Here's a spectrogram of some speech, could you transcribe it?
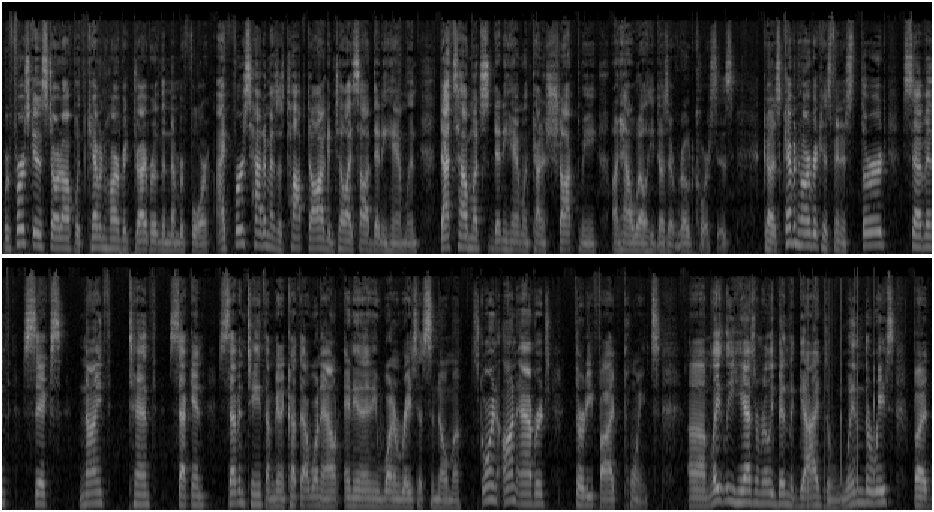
We're first going to start off with Kevin Harvick, driver of the number four. I first had him as a top dog until I saw Denny Hamlin. That's how much Denny Hamlin kind of shocked me on how well he does at road courses because Kevin Harvick has finished third, seventh, sixth, ninth, tenth, second, seventeenth. I'm going to cut that one out, and then he won a race at Sonoma, scoring on average 35 points. Um, lately, he hasn't really been the guy to win the race, but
